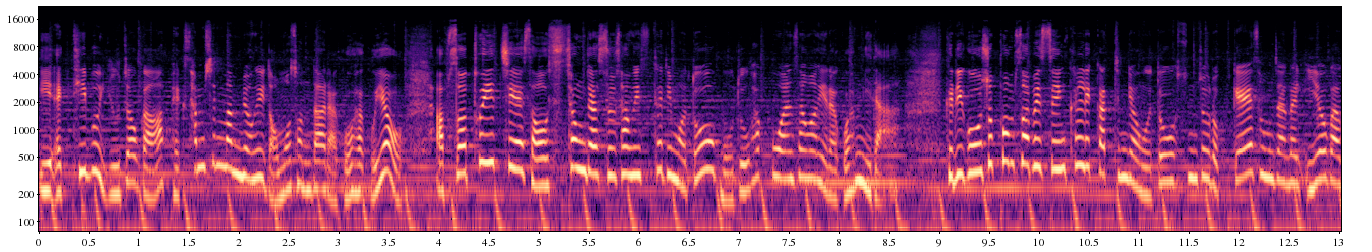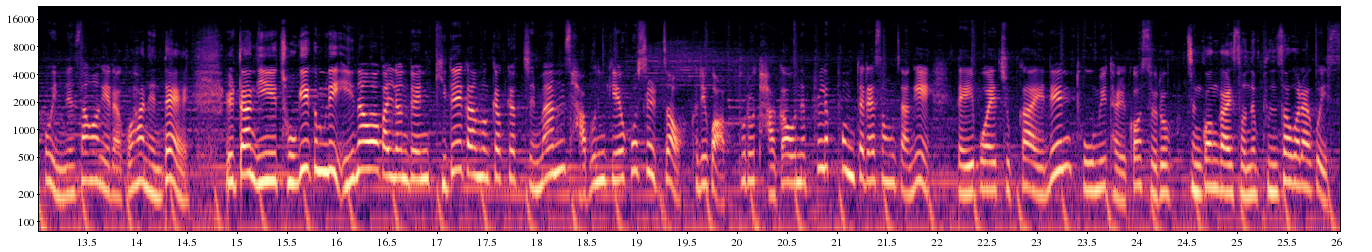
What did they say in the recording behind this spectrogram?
이 active user가 130만 명이 넘어선다라고 하고요. 앞서 Twitch에서 시청자 수 상위 streamer도 모두 확보한 상황이라고 합니다. 그리고 쇼폼 서비스인 클릭 같은 경우도 순조롭게 성장을 이어가고 있는 상황이라고 하는데 일단 이 조기 금리 인하와 관련된 기대감은 꺾였지만 4분기의 호실적 그리고 앞으로 다가오는 플랫폼들의 성장이 네이버의 주가에는 도움이 될 것으로 증권가에서는 분석을 하고 있습니다.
